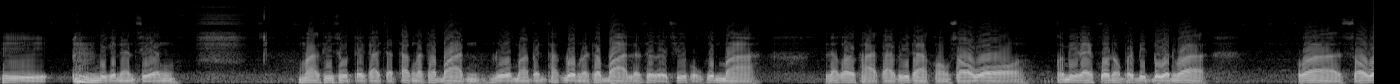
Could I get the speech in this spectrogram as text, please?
ที่มีคะแนนเสียง มากที่สุดในการจัดตั้งรัฐบาล รวมมาเป็นพรรคร่วมรัฐบาล แล้วเสนอชื่อผมขึ้นมา แล้วก็ผ่านการพิจารณาของสวก็มีหลายคนออกไปบิดเบือนว่าว่าสว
